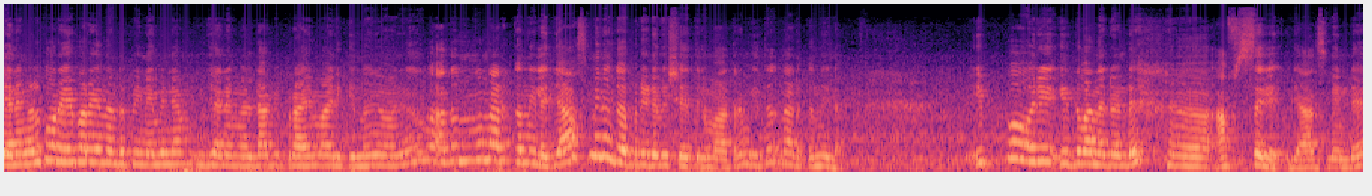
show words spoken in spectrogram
ജനങ്ങൾ കുറേ പറയുന്നുണ്ട് പിന്നെ പിന്നെ ജനങ്ങളുടെ അഭിപ്രായം മാനിക്കുന്നത് അതൊന്നും നടക്കുന്നില്ല. ജാസ്മിൻ ഗബ്രിയുടെ വിഷയത്തിൽ മാത്രം ഇത് നടക്കുന്നില്ല. ഇപ്പോൾ ഒരു ഇത് വന്നിട്ടുണ്ട് അഫ്സൽ ജാസ്മിന്റെ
